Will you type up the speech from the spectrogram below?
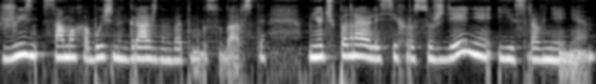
жизнь самых обычных граждан в этом государстве. Мне очень понравились их рассуждения и сравнения.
